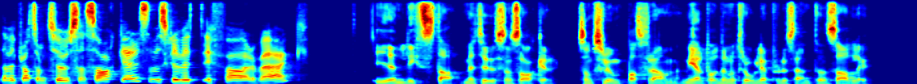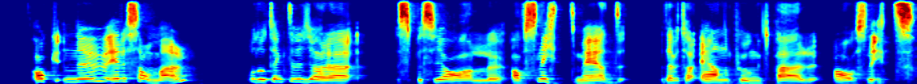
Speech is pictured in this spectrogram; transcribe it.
där vi pratar om tusen saker som vi skrivit i förväg. I en lista med tusen saker som slumpas fram med hjälp av den otroliga producenten Sally. Och nu är det sommar och då tänkte vi göra specialavsnitt med där vi tar en punkt per avsnitt.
